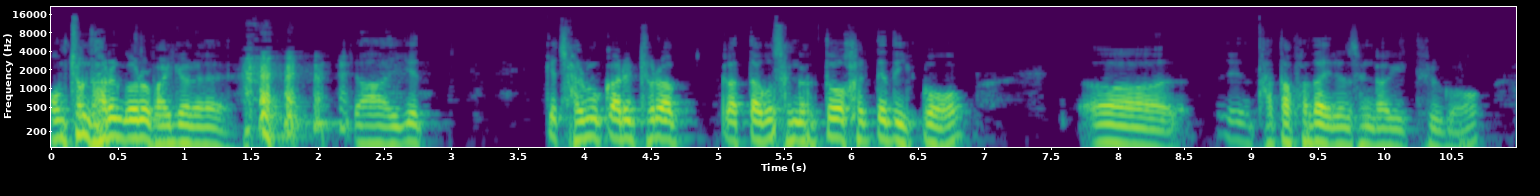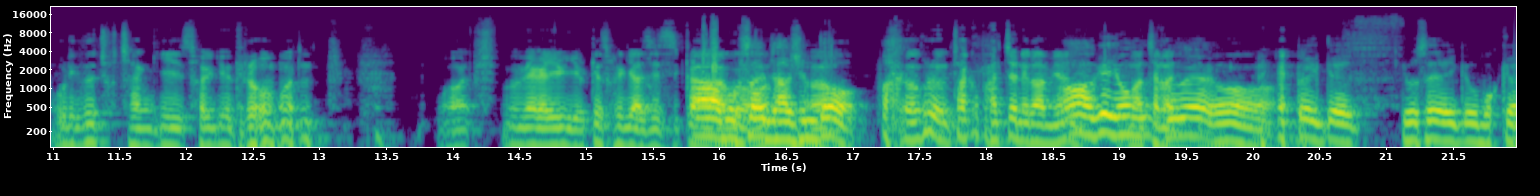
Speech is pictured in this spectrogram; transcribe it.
엄청 다른 거를 발견해. 야, 이게 잘못 가르쳐라 같다고 생각도 할 때도 있고, 어, 답답하다 이런 생각이 들고. 우리도 초창기 설교 들어오면 뭐 내가 이렇게 설교할 수 있을까? 아, 목사님 자신도. 어, 어, 그래 자꾸 발전해 가면 아, 그게 영. 그게, 어, 또 이렇게 요새 그 목회,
